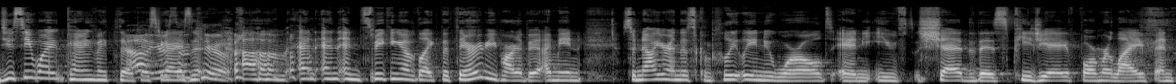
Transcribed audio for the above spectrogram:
Do you see why parents make therapists? Oh, you guys? so cute. um, and and and speaking of like the therapy part of it, I mean. So now you're in this completely new world, and you've shed this PGA former life, and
